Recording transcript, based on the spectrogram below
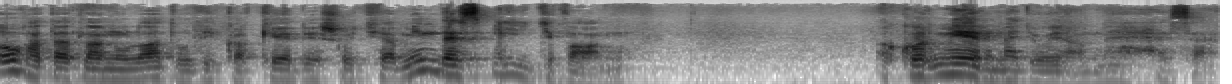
óhatatlanul adódik a kérdés, hogyha mindez így van, akkor miért megy olyan nehezen?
